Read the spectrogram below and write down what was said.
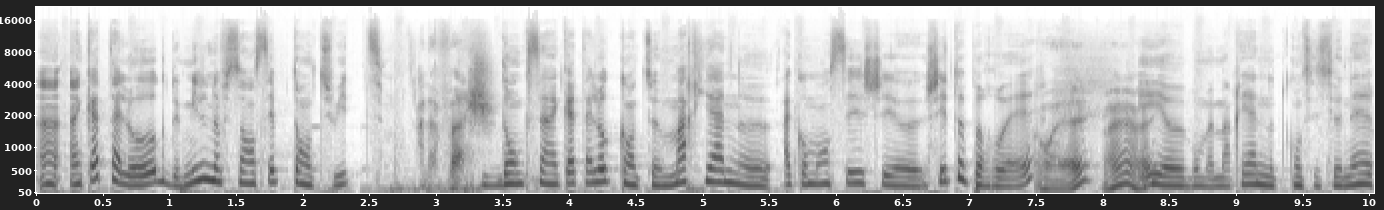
un, un catalogue de 1978. ah la vache. Donc c'est un catalogue quand euh, Marianne euh, a commencé chez, chez Tupperware. Ouais, ouais, ouais. Et bon, bah, Marianne, notre concessionnaire,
